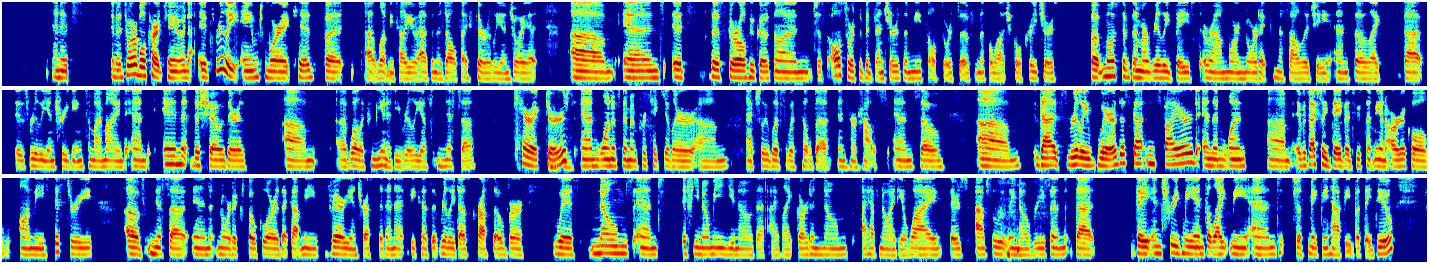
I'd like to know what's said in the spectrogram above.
and it's an adorable cartoon. It's really aimed more at kids, but uh, let me tell you, as an adult, I thoroughly enjoy it. Um, and it's this girl who goes on just all sorts of adventures and meets all sorts of mythological creatures. But most of them are really based around more Nordic mythology. And so, like, that is really intriguing to my mind. And in the show, there is um, uh, well, a community really of Nissa characters, mm-hmm. and one of them in particular um, actually lives with Hilda in her house, and so um, that's really where this got inspired. And then once um, it was actually David who sent me an article on the history of Nissa in Nordic folklore that got me very interested in it because it really does cross over with gnomes and if you know me, you know that I like garden gnomes. I have no idea why. There's absolutely no reason that they intrigue me and delight me and just make me happy, but they do.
